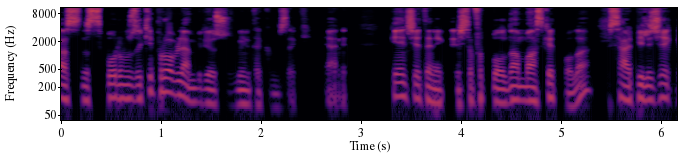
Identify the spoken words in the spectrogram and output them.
aslında sporumuzdaki problem biliyorsunuz milli takımımızdaki. Yani genç yetenekler işte futboldan basketbola serpilecek,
